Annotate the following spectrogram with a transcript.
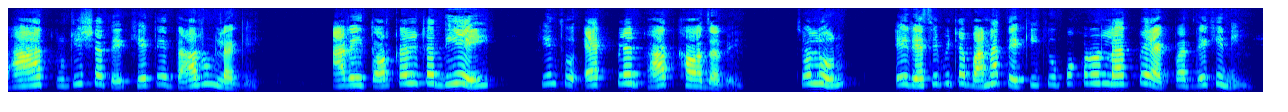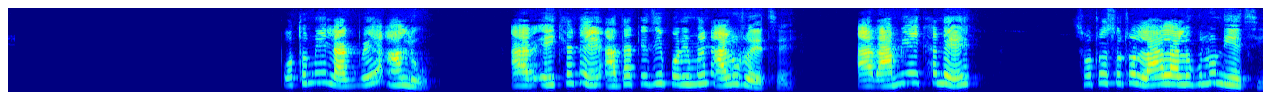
ভাত, রুটির সাথে খেতে দারুণ লাগে। আর এই তরকারিটা দিয়েই কিন্তু এক প্লেট ভাত খাওয়া যাবে। চলুন এই রেসিপিটা বানাতে কি কি উপকরণ লাগবে একবার দেখে নিই। প্রথমেই লাগবে আলু। আর এইখানে আধা কেজি পরিমাণ আলু রয়েছে। আর আমি এখানে ছোট ছোট লাল আলুগুলো নিয়েছি।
